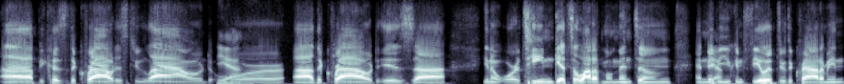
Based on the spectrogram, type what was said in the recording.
uh, because the crowd is too loud, Yeah. or uh, the crowd is, uh, you know, or a team gets a lot of momentum, and maybe Yeah. you can feel it through the crowd. I mean,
